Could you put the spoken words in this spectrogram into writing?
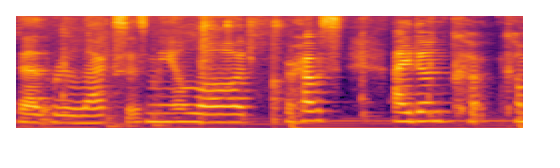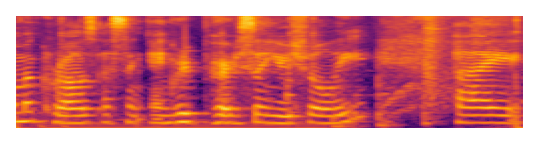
that relaxes me a lot. Perhaps I don't come across as an angry person usually. I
